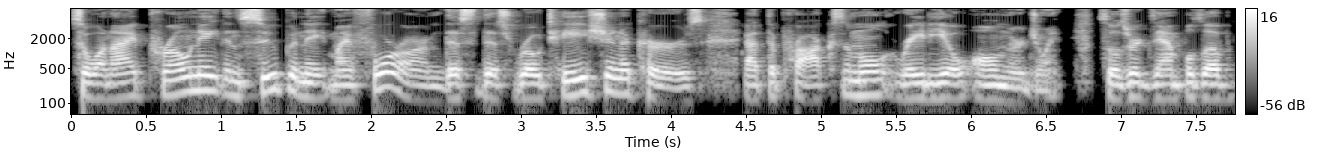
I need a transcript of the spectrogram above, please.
So when I pronate and supinate my forearm, this, this rotation occurs at the proximal radio-ulnar joint. So those are examples of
